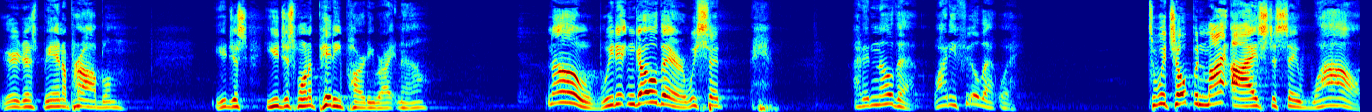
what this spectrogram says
You're just being a problem. You just, you just want a pity party right now. No, we didn't go there. We said, I didn't know that. Why do you feel that way? To which opened my eyes to say, wow.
